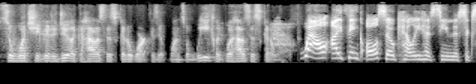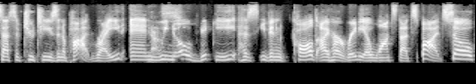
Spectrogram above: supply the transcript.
so what's she gonna do? Like, how is this gonna work? Is it once a week? Like, what how's this gonna work? Well, I think also Kelly has seen the success of two T's in a pod, right? And we know Vicky has even called iHeartRadio wants that spot. So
